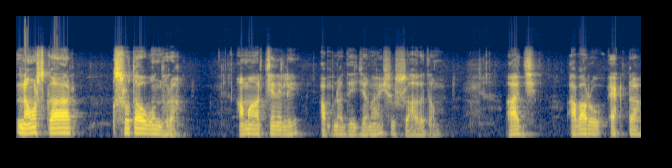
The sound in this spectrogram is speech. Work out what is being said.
নমস্কার, শ্রোতা ও বন্ধুরা। আমার চ্যানেলে আপনাদের জানাই সুস্বাগতম। আজ আবারও একটা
